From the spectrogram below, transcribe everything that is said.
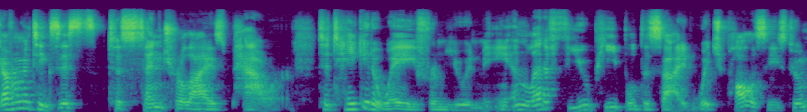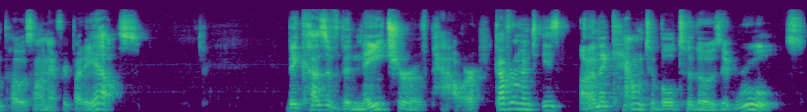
Government exists to centralize power, to take it away from you and me and let a few people decide which policies to impose on everybody else. Because of the nature of power, government is unaccountable to those it rules.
